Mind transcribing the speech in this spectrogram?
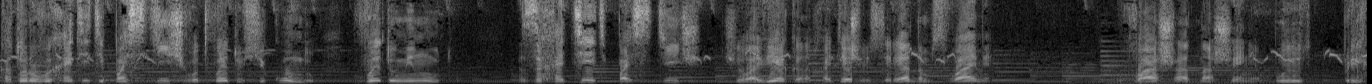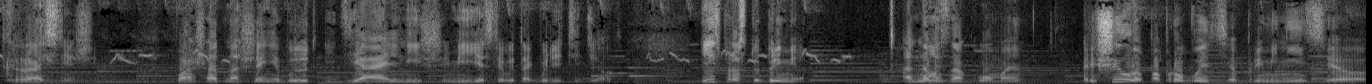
которого вы хотите постичь вот в эту секунду, в эту минуту. Захотеть постичь человека, находящегося рядом с вами, ваши отношения будут прекраснейшими. Ваши отношения будут идеальнейшими, если вы так будете делать. Есть простой пример – одна моя знакомая решила попробовать применить э,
